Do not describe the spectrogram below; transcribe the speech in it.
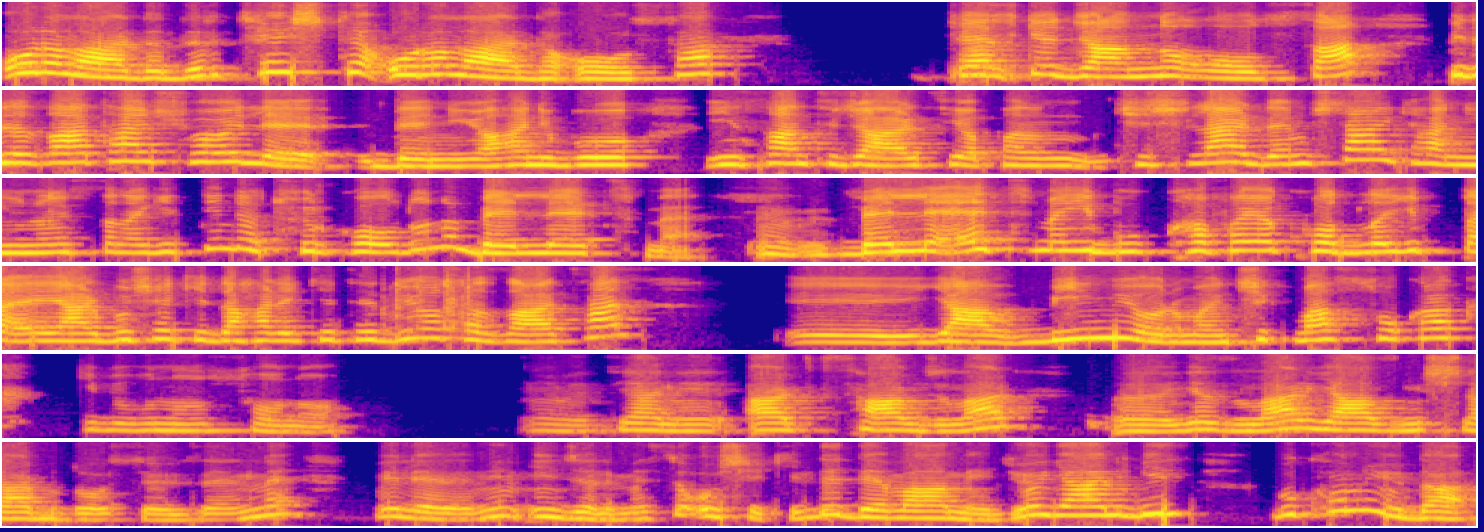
oralardadır. Keşke oralarda olsa. Keşke canlı olsa. Bir de zaten şöyle deniyor. Hani bu insan ticareti yapan kişiler demişler ki hani Yunanistan'a gittiğinde Türk olduğunu belli etme. Evet. Belli etmeyi bu kafaya kodlayıp da eğer bu şekilde hareket ediyorsa zaten e, ya bilmiyorum hani çıkmaz sokak gibi bunun sonu. Evet yani artık savcılar e, yazılar yazmışlar bu dosya üzerine ve Leren'in incelemesi o şekilde devam ediyor. Yani biz bu konuyu da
